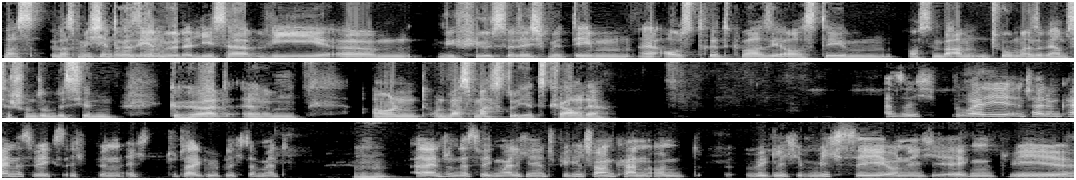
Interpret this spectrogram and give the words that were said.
Was, was mich interessieren würde, Lisa, wie, ähm, wie fühlst du dich mit dem äh, Austritt quasi aus dem, aus dem Beamtentum? Also wir haben es ja schon so ein bisschen gehört. Ähm, und, und was machst du jetzt gerade? Also ich bereue die Entscheidung keineswegs. Ich bin echt total glücklich damit. Mhm. Allein schon deswegen, weil ich in den Spiegel schauen kann und wirklich mich sehe und nicht irgendwie,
